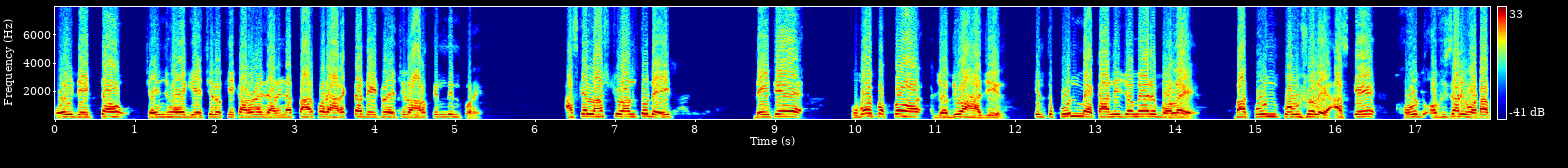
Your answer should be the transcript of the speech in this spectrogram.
ওই ডেটটাও চেঞ্জ হয়ে গিয়েছিল, কি কারণে জানি না। তারপরে আরেকটা ডেট হয়েছিল, আরও তিন দিন পরে। আজকে লাস্ট চূড়ান্ত ডেট ডেটে উভয় পক্ষ যদিও হাজির, কিন্তু কোন মেকানিজমের বলে বা কোন কৌশলে আজকে খোদ অফিসারই হঠাৎ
